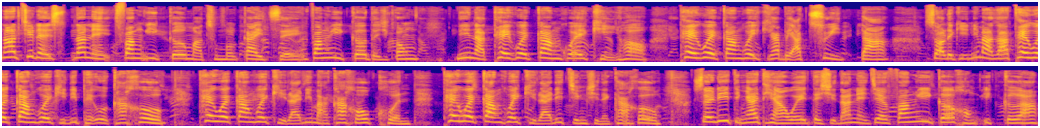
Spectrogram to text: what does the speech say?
那即个咱的防疫膏嘛，全部盖济。防疫膏就是讲，你若退火降火气吼，退火降火气较袂啊喙焦，刷入去你嘛知退火降火气，你皮肤较好；退火降火起来，你嘛较好困；退火降火起来，你精神会较好。所以你一定爱听话，就是咱的这个防疫膏、防疫膏啊，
